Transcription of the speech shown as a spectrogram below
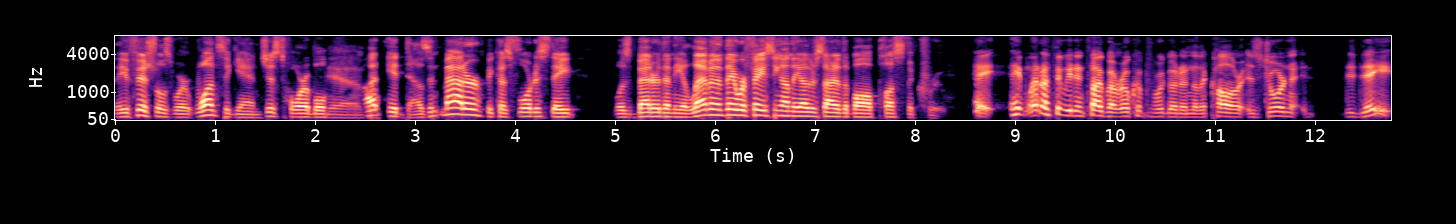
the officials were once again just horrible. Yeah. But it doesn't matter because Florida State was better than the 11 that they were facing on the other side of the ball, plus the crew. Hey, hey, one other thing we didn't talk about real quick before we go to another caller is Jordan. Did they?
